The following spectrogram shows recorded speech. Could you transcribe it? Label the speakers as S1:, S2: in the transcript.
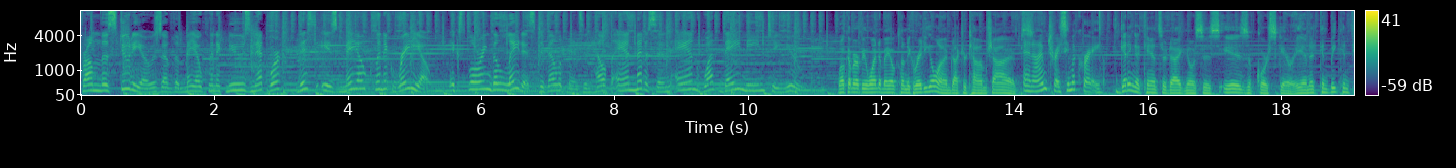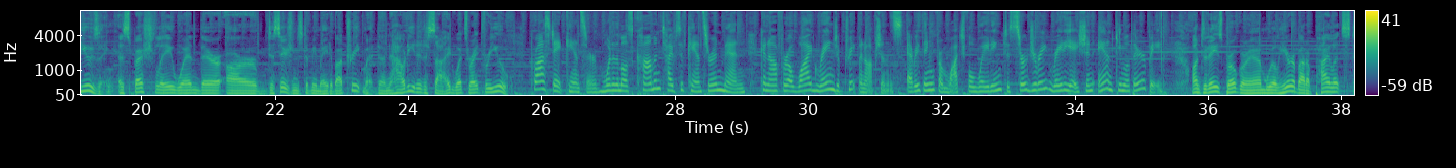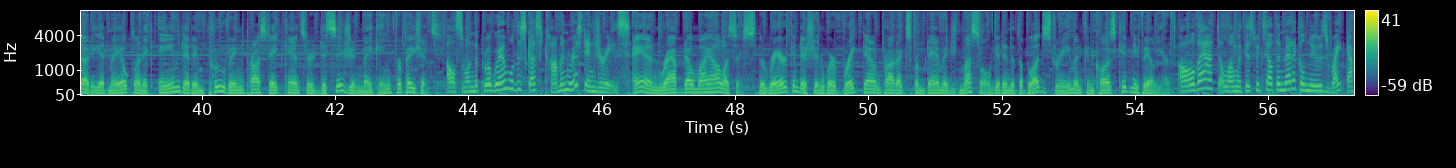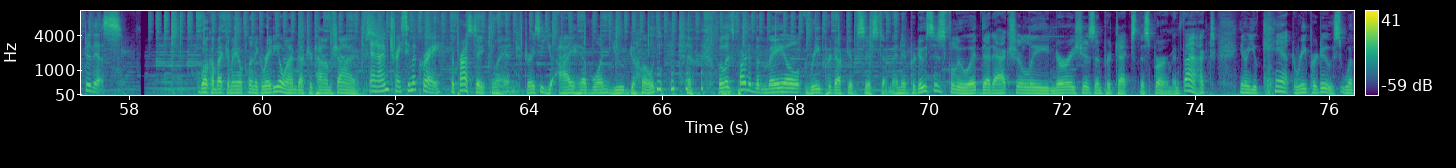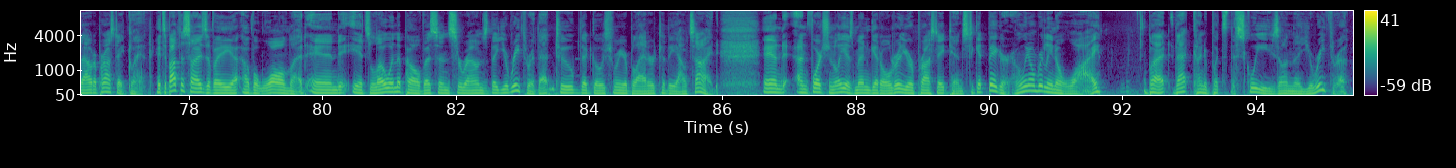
S1: From the studios of the Mayo Clinic News Network, this is Mayo Clinic Radio, exploring the latest developments in health and medicine and what they mean to you.
S2: Welcome, everyone, to Mayo Clinic Radio. I'm Dr. Tom Shives.
S3: And I'm Tracy McCray.
S2: Getting a cancer diagnosis is, of course, scary and it can be confusing, especially when there are decisions to be made about treatment. And how do you decide what's right for you?
S3: Prostate cancer, one of the most common types of cancer in men, can offer a wide range of treatment options, everything from watchful waiting to surgery, radiation, and chemotherapy.
S2: On today's program, we'll hear about a pilot study at Mayo Clinic aimed at improving prostate cancer decision making for patients.
S3: Also on the program, we'll discuss common wrist injuries.
S2: And rhabdomyolysis, the rare condition where breakdown products from damaged muscle get into the bloodstream and can cause kidney failure.
S3: All that, along with this week's health and medical news, right after this.
S2: Welcome back to Mayo Clinic Radio. I'm Dr. Tom Shives.
S3: And I'm Tracy McCray.
S2: The prostate gland. Tracy, I have one, you don't. well, it's part of the male reproductive system, and it produces fluid that actually nourishes and protects the sperm. In fact, you know, you can't reproduce without a prostate gland. It's about the size of a, of a walnut, and it's low in the pelvis and surrounds the urethra, that tube that goes from your bladder to the outside. And unfortunately, as men get older, your prostate tends to get bigger. And we don't really know why, but that kind of puts the squeeze on the urethra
